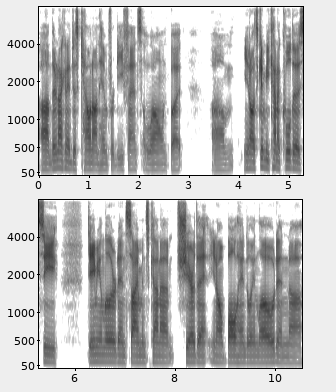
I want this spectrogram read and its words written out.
um, they're not going to just count on him for defense alone. But um, you know it's going to be kind of cool to see Damian Lillard and Simons kind of share the you know ball handling load and uh,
